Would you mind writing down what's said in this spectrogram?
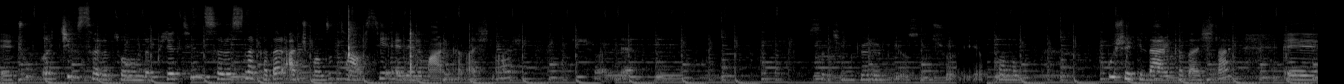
e, çok açık sarı tonunda platin sarısına kadar açmanızı tavsiye ederim arkadaşlar. Şöyle saçımı görebiliyorsunuz. Şöyle yapalım. Bu şekilde arkadaşlar. Ee,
